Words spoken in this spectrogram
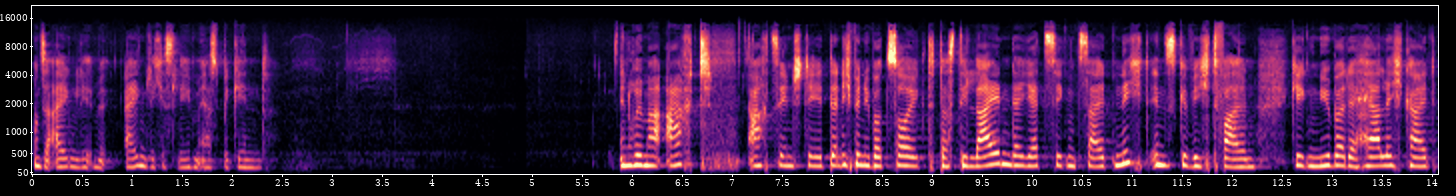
unser eigentliches Leben erst beginnt. In Römer 8, 18 steht, denn ich bin überzeugt, dass die Leiden der jetzigen Zeit nicht ins Gewicht fallen gegenüber der Herrlichkeit,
